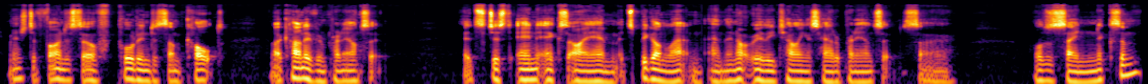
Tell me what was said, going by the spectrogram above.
She managed to find herself pulled into some cult, and I can't even pronounce it. It's just NXIVM. It's big on Latin, and they're not really telling us how to pronounce it. So I'll just say Nixum.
